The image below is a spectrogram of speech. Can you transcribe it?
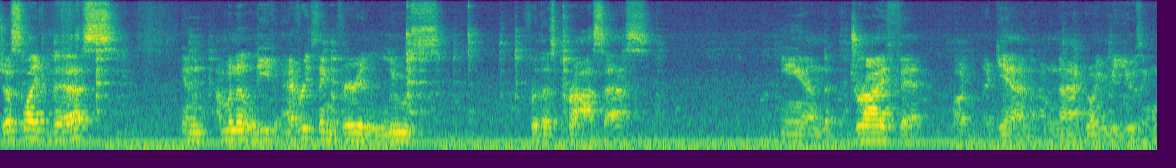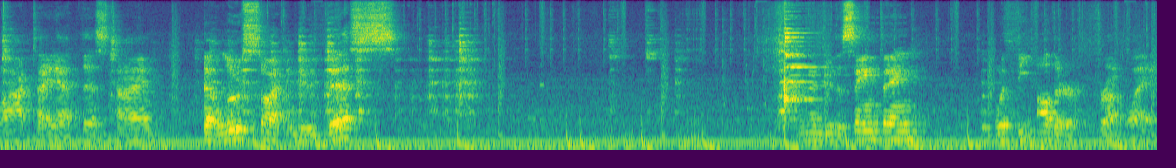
Just like this, and I'm going to leave everything very loose for this process and dry fit. Again, I'm not going to be using Loctite at this time. Get loose so I can do this and then do the same thing with the other front leg.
